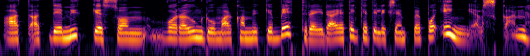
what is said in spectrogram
att, att det är mycket som våra ungdomar kan mycket bättre idag. Jag tänker till exempel på engelskan.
